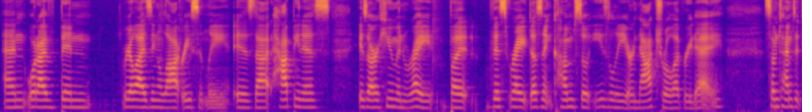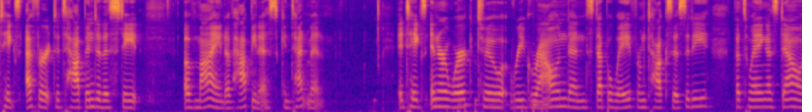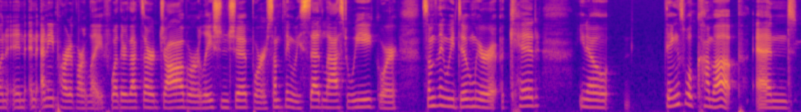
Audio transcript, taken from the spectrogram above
And what I've been realizing a lot recently is that happiness is our human right, but this right doesn't come so easily or natural every day. Sometimes it takes effort to tap into this state of mind, of happiness, contentment. It takes inner work to reground and step away from toxicity that's weighing us down in, in any part of our life, whether that's our job or relationship or something we said last week or something we did when we were a kid. You know, things will come up and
